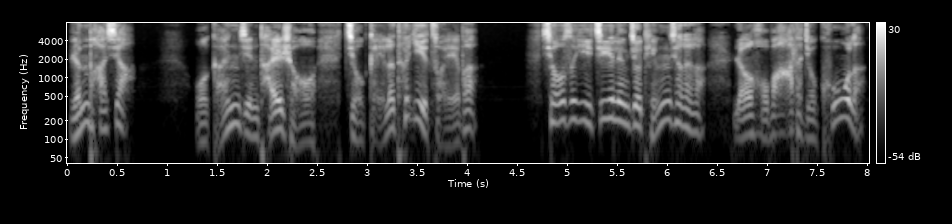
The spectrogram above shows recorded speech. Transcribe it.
人怕吓。我赶紧抬手就给了他一嘴巴，小子一机灵就停下来了，然后哇的就哭了。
